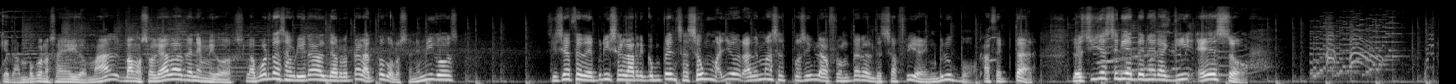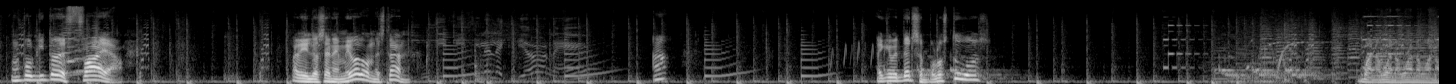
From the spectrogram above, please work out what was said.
Que tampoco nos ha ido mal. Vamos, oleada de enemigos. La puerta se abrirá al derrotar a todos los enemigos si se hace deprisa, la recompensa es aún mayor. Además, es posible afrontar el desafío en grupo. Aceptar. Lo suyo sería tener aquí eso. Un poquito de fire. Vale, ¿y los enemigos dónde están? Ah. Hay que meterse por los tubos. Bueno, bueno, bueno, bueno.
